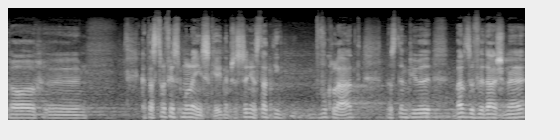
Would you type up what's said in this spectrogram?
po e, katastrofie smoleńskiej na przestrzeni ostatnich dwóch lat nastąpiły bardzo wyraźne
